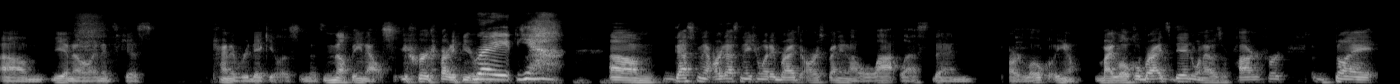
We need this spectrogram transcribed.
um, you know, and it's just kind of ridiculous. And it's nothing else regarding your right. Wedding. Yeah. Um, destin- our destination wedding brides are spending a lot less than our local, you know, my local brides did when I was a photographer. But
